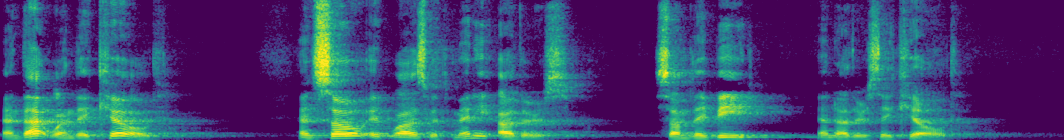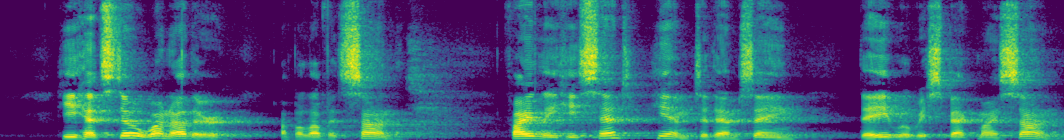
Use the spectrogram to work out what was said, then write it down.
and that one they killed. And so it was with many others. Some they beat, and others they killed. He had still one other, a beloved son. Finally, he sent him to them, saying, They will respect my son.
